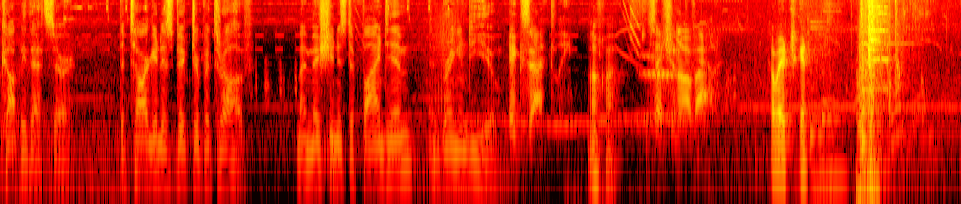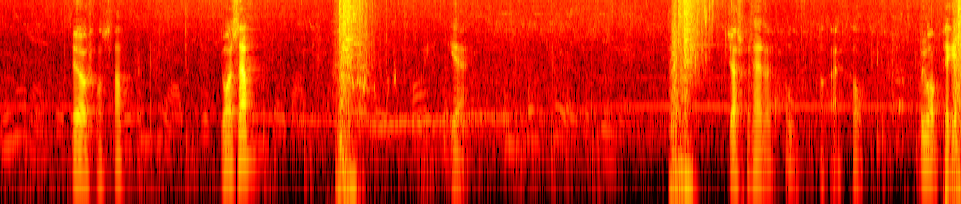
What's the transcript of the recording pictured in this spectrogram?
Copy that, sir. The target is Viktor Petrov. My mission is to find him and bring him to you. Exactly. Okay. Sechenov out. Come here, chicken. Who else wants some? You want some? Yeah. Just potato. Oh, okay, cool. We want picket.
